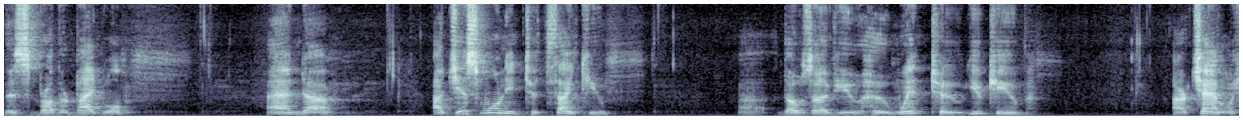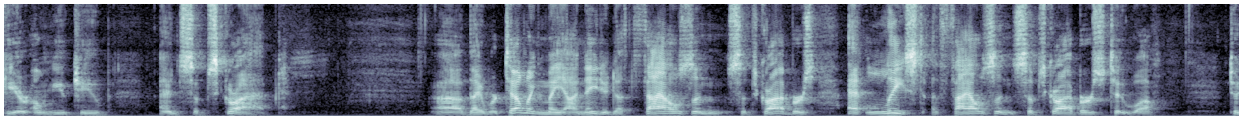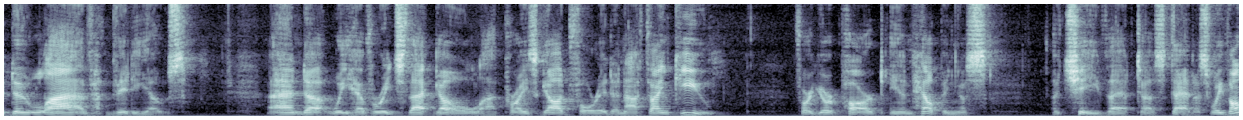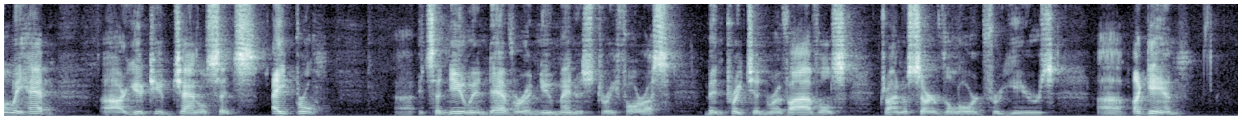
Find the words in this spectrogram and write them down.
This is Brother Bagwell. And uh, I just wanted to thank you, uh, those of you who went to YouTube, our channel here on YouTube, and subscribed. Uh, they were telling me I needed a thousand subscribers, at least a thousand subscribers to uh, to do live videos. And uh, we have reached that goal. I praise God for it, and I thank you for your part in helping us achieve that uh, status. We've only had our YouTube channel since April. Uh, it's a new endeavor, a new ministry for us. Been preaching revivals, trying to serve the Lord for years. Uh, again,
